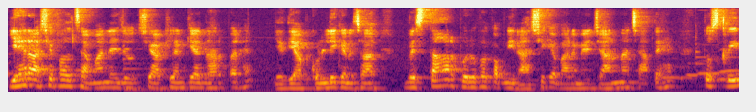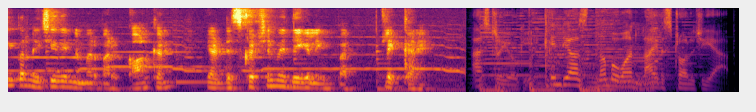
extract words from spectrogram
यह राशिफल सामान्य ज्योतिष आकलन के आधार पर है। यदि आप कुंडली के अनुसार विस्तार पूर्वक अपनी राशि के बारे में जानना चाहते हैं तो स्क्रीन पर नीचे दिए नंबर पर कॉल करें या डिस्क्रिप्शन में दिए गए लिंक पर क्लिक करें। Astro Yogi India number one live astrology app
